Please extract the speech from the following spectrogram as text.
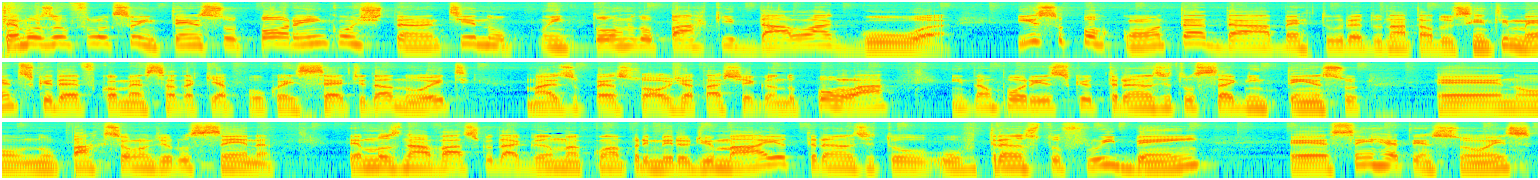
Temos um fluxo intenso, porém constante, no entorno do Parque da Lagoa. Isso por conta da abertura do Natal dos Sentimentos, que deve começar daqui a pouco às sete da noite, mas o pessoal já está chegando por lá, então por isso que o trânsito segue intenso é, no, no Parque Solon de Lucena. Temos na Vasco da Gama com a 1 de maio, trânsito, o trânsito flui bem, é, sem retenções.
